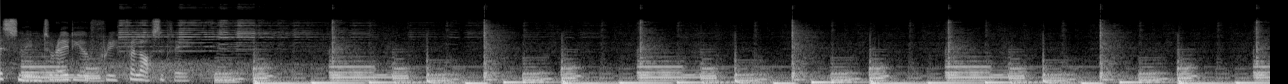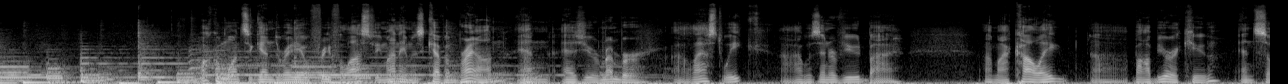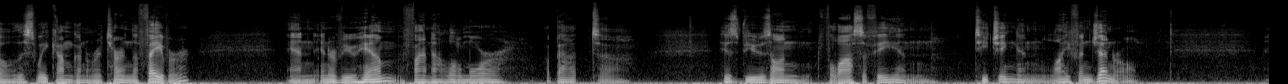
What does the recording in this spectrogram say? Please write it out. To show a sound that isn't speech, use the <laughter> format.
Listening to Radio Free Philosophy. Welcome once again to Radio Free Philosophy. My name is Kevin Brown, and as you remember uh, last week, I was interviewed by uh, my colleague uh, Bob Uricu, and so this week I'm going to return the favor and interview him, find out a little more about uh, his views on philosophy and teaching and life in general.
